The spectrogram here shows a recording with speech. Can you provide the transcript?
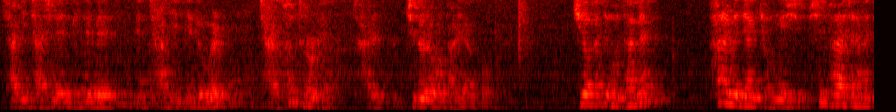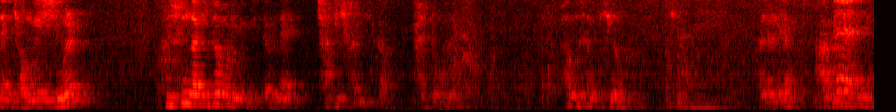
자기 자신의 믿음에 자기 믿음을 잘 컨트롤해요. 잘 지도력을 발휘하고 기억하지 못하면 하나님에 대한 경외심, 심판하시는 하나님에 대한 경외심을 그 순간 잊어버리고 있기 때문에 자기 혈기가 발동하는 거예요. 항상 기억하고 있어요. 기억. 할렐루야. 아멘.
